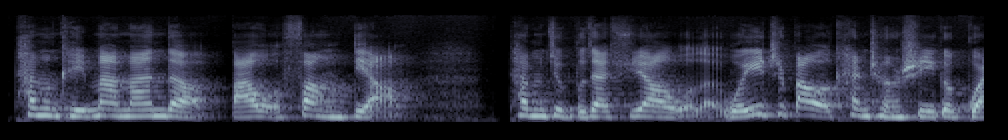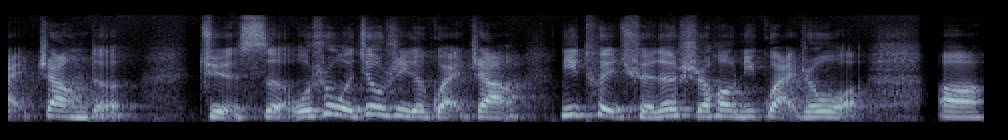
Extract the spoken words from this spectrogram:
他们可以慢慢的把我放掉。他们就不再需要我了。我一直把我看成是一个拐杖的角色。我说我就是一个拐杖，你腿瘸的时候你拐着我，呃，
